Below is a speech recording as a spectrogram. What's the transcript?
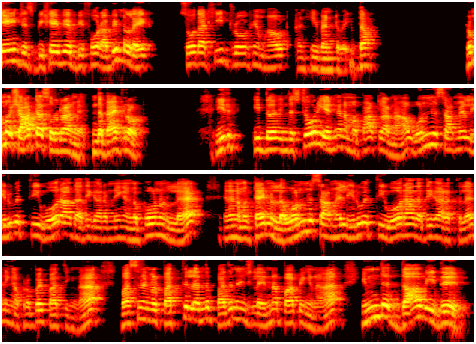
change his behaviour before Abimelech so that he drove him out and he went away. தான் ரொம்ப ஷார்ட்டாக சொல்கிறாங்க இந்த பேக்ரவுண்ட் இது இது இந்த ஸ்டோரி எங்க நம்ம பார்க்கலாம்னா ஒன்னு சாமியல் இருபத்தி ஓராவது அதிகாரம் நீங்க அங்க போகணும் ஏன்னா நமக்கு டைம் இல்லை. ஒன்னு சாமியல் இருபத்தி ஓராவது அதிகாரத்துல நீங்க அப்புறம் போய் பார்த்தீங்கன்னா வசனங்கள் பத்துல இருந்து பதினஞ்சுல என்ன பார்ப்பீங்கன்னா இந்த தாவீது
